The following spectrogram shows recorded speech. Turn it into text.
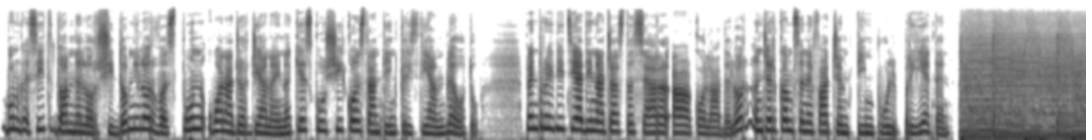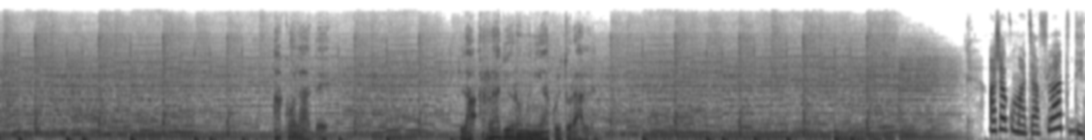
Bun găsit, doamnelor și domnilor, vă spun Oana Georgiana Inăchescu și Constantin Cristian Bleotu. Pentru ediția din această seară a Acoladelor, încercăm să ne facem timpul prieten. Acolade la Radio România Cultural. Așa cum ați aflat din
